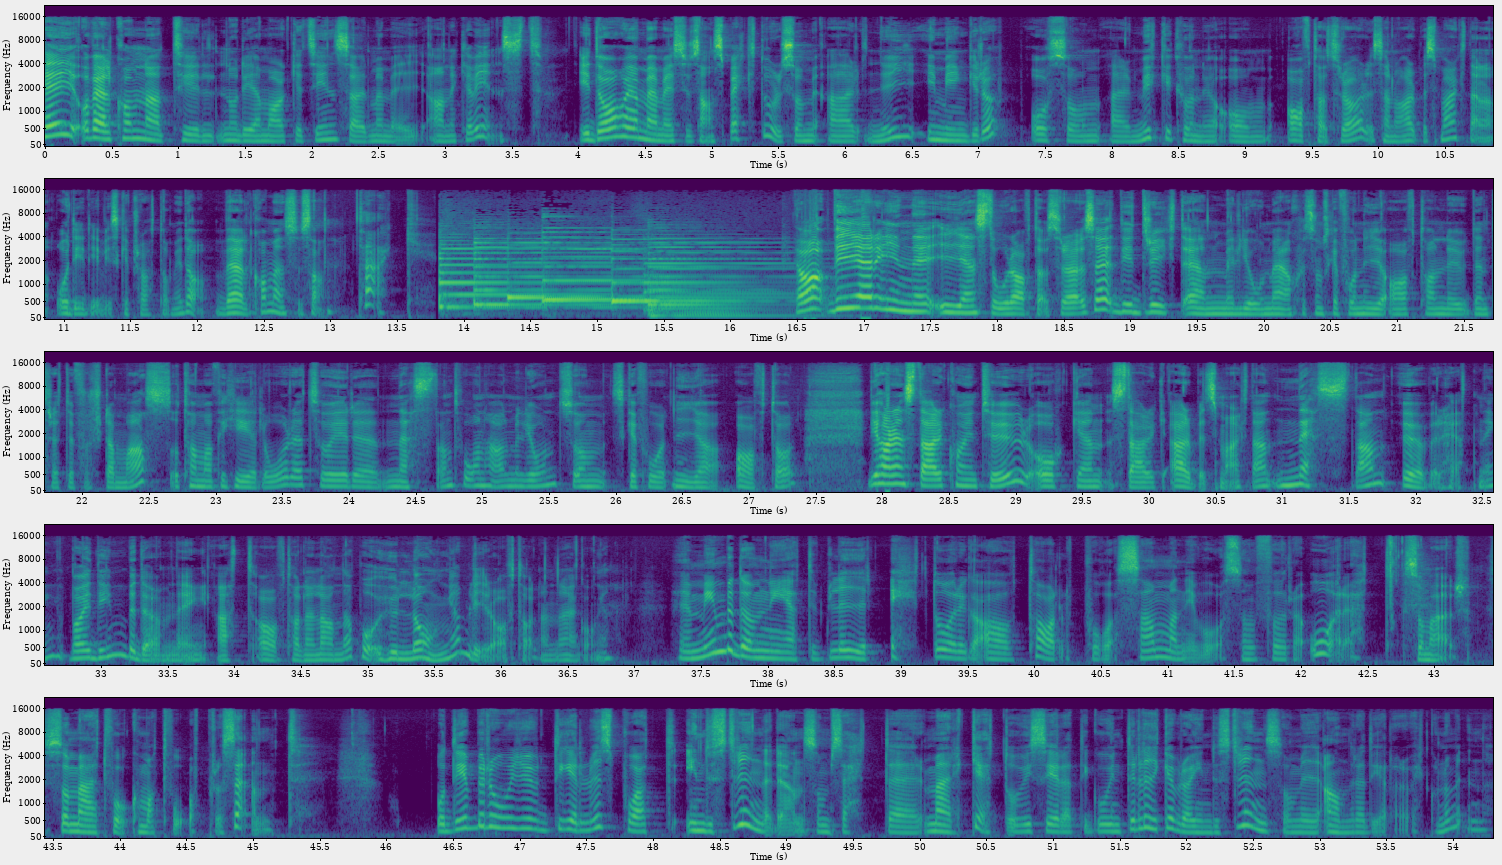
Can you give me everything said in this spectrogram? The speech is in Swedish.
Hej och välkomna till Nordea Markets Inside med mig Annika Winst. Idag har jag med mig Susanne Spektor som är ny i min grupp och som är mycket kunnig om avtalsrörelsen och arbetsmarknaden. Och det är det vi ska prata om idag. Välkommen Susanne! Tack! Ja, vi är inne i en stor avtalsrörelse. Det är drygt en miljon människor som ska få nya avtal nu den 31 mars. Och tar man för helåret så är det nästan 2,5 miljon som ska få nya avtal. Vi har en stark konjunktur och en stark arbetsmarknad. Nästan överhettning. Vad är din bedömning att avtalen landar på? Hur långa blir avtalen den här gången? Eh, min bedömning är att det blir ettåriga avtal på samma nivå som förra året. Som är? Som är 2,2 procent. Och det beror ju delvis på att industrin är den som sätter märket och vi ser att det går inte lika bra i industrin som i andra delar av ekonomin.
